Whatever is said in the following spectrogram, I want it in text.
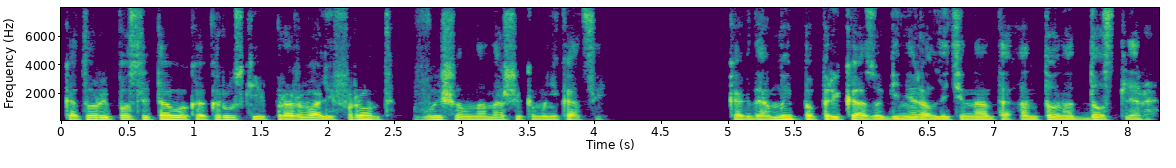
который после того, как русские прорвали фронт, вышел на наши коммуникации когда мы, по приказу генерал-лейтенанта Антона Достлера,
